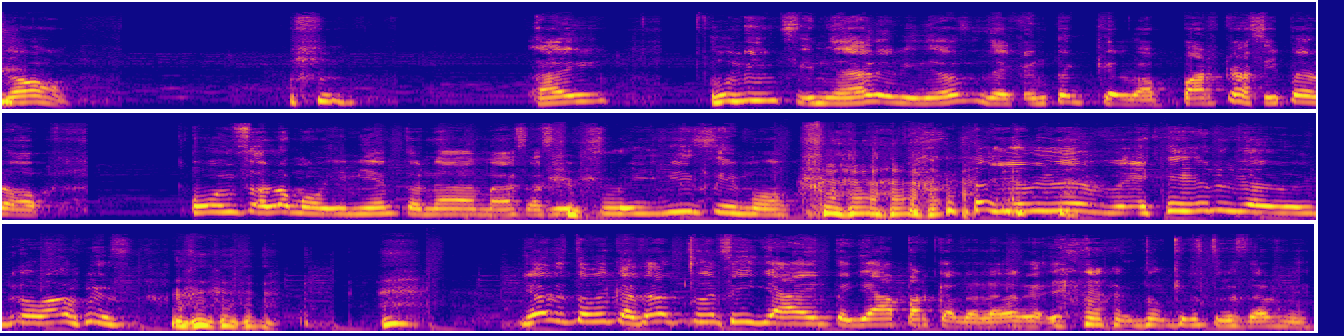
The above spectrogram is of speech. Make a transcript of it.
No. Hay una infinidad de videos de gente que lo aparca así, pero un solo movimiento nada más, así fluidísimo. Yo dije, verga, no mames. Yo estoy cansado, no, sí, ya, ente, ya, apárcalo, a la verga, ya, no quiero estresarme.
